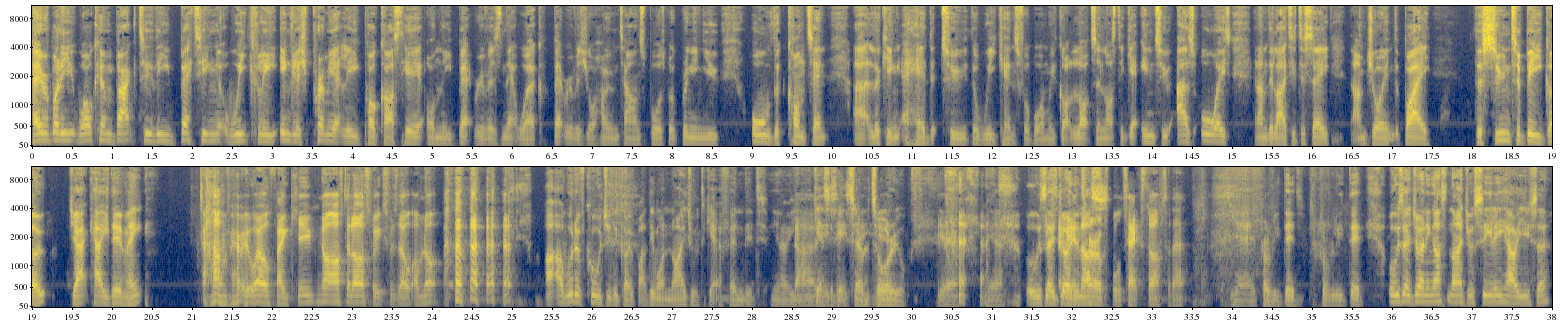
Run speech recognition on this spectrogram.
Hey, everybody, welcome back to the Betting Weekly English Premier League podcast here on the Bet Rivers Network. Bet Rivers, your hometown sportsbook, bringing you all the content uh, looking ahead to the weekend's football. And we've got lots and lots to get into, as always. And I'm delighted to say I'm joined by the soon to be GOAT. Jack, how you doing, mate? I'm very well, thank you. Not after last week's result, I'm not. I, I, would have called you the goat, but I didn't want Nigel to get mm. offended. You know, he no, gets a bit territorial. Yeah, yeah. also joining us, terrible text after that. Yeah, he probably did. Probably did. Also joining us, Nigel Seeley. How are you, sir?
